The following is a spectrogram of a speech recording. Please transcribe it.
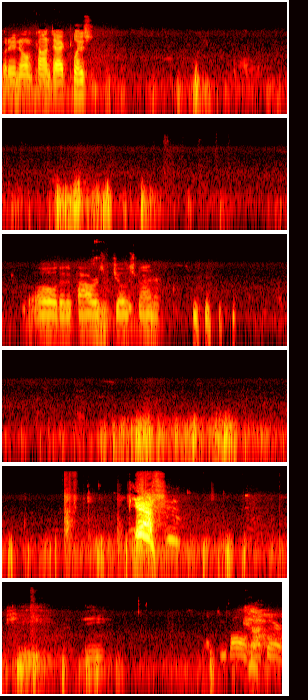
Put it on contact, please. Oh, they're the powers of Joe Steiner. Yes! Got two balls right there.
